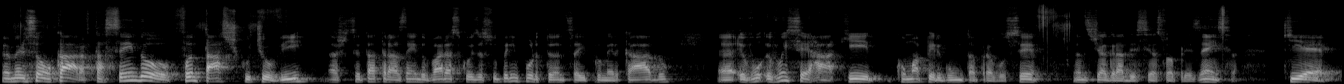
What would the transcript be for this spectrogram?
Emerson, cara, está sendo fantástico te ouvir. Acho que você está trazendo várias coisas super importantes aí para o mercado. É, eu, vou, eu vou encerrar aqui com uma pergunta para você, antes de agradecer a sua presença, que é:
